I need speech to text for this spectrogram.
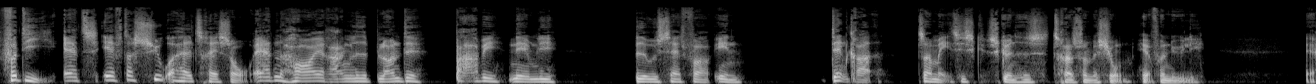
Fordi at efter 57 år er den høje, ranglede, blonde Barbie nemlig blevet udsat for en den grad dramatisk skønhedstransformation her for nylig. Ja.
